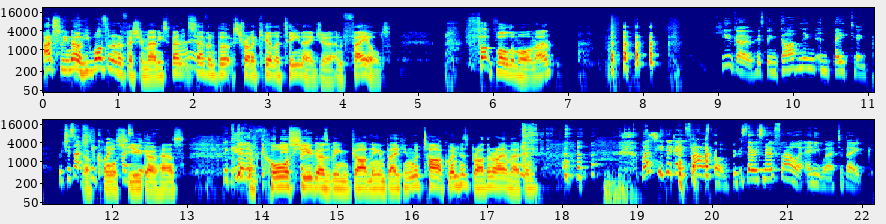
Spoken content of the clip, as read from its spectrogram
Actually, no, he wasn't an efficient man. He spent No. seven books trying to kill a teenager and failed. Fuck Voldemort, man. Hugo has been gardening and baking, which is actually Of course, impressive Hugo has. because Of course, Hugo's been gardening and baking with Tarquin, his brother, I imagine. where's Hugo getting flour from? Because there is no flour anywhere to bake.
